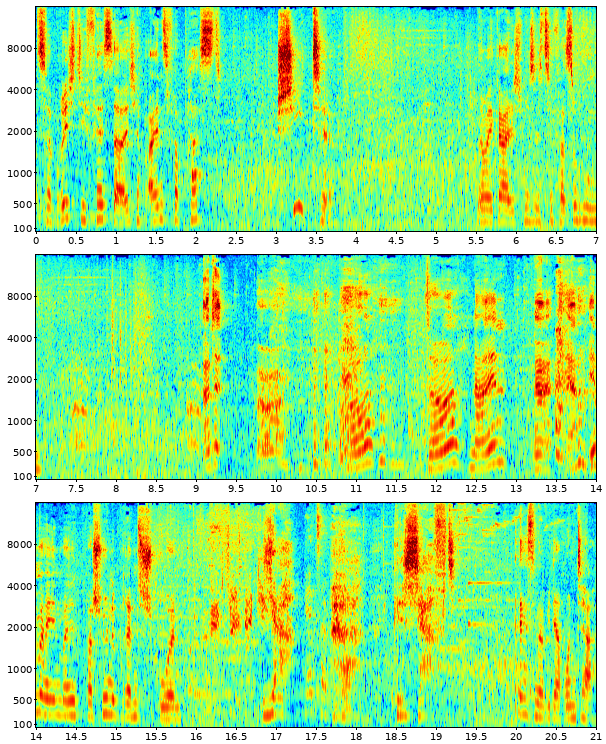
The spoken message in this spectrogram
Zerbricht die Fässer. Ich habe eins verpasst. Schiete. Aber egal, ich muss jetzt hier versuchen. Warte. Oh. So, nein. Na, ja, immerhin mal ein paar schöne Bremsspuren. Ja, Jetzt hab ich geschafft. Erstmal wieder runter.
